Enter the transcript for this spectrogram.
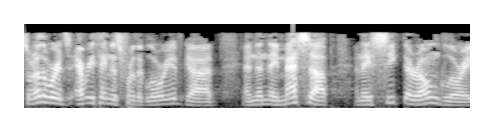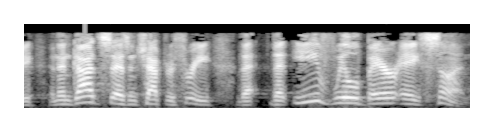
So in other words, everything is for the glory of God, and then they mess up and they seek their own glory, and then God says in chapter 3 that, that Eve will bear a son.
